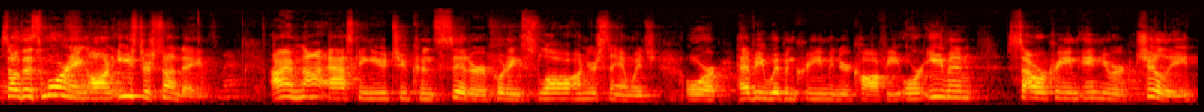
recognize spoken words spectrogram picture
so this morning on Easter Sunday, I am not asking you to consider putting slaw on your sandwich or heavy whipping cream in your coffee or even sour cream in your chili.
